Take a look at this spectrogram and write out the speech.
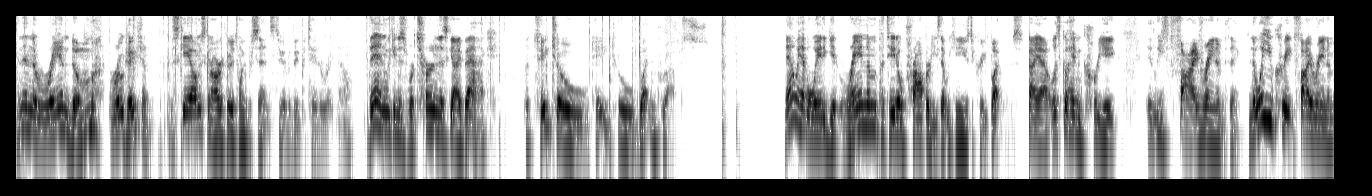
and then the random rotation. The scale, I'm just going to hard code 20% since we have a big potato right now. Then we can just return this guy back potato, potato button props. Now we have a way to get random potato properties that we can use to create buttons. Uh, let's go ahead and create at least five random things. And the way you create five random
